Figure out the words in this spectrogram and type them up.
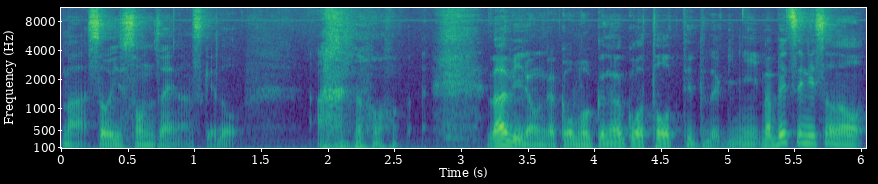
まあそういう存在なんですけどあのバビロンがこう僕の横を通っていった時に、まあ、別にその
